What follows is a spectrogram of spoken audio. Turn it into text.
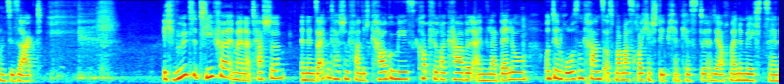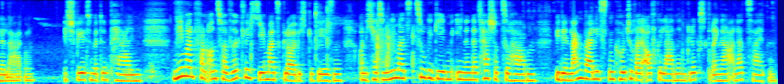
Und sie sagt, ich wühlte tiefer in meiner Tasche. In den Seitentaschen fand ich Kaugummis, Kopfhörerkabel, einen Labello und den Rosenkranz aus Mamas Räucherstäbchenkiste, in der auch meine Milchzähne lagen. Ich spielte mit den Perlen. Niemand von uns war wirklich jemals gläubig gewesen, und ich hätte niemals zugegeben, ihn in der Tasche zu haben, wie den langweiligsten kulturell aufgeladenen Glücksbringer aller Zeiten.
